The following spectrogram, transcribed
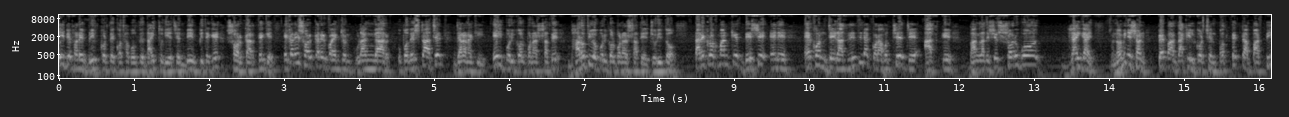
এই ব্যাপারে ব্রিফ করতে কথা বলতে দায়িত্ব দিয়েছেন বিএনপি থেকে, সরকার থেকে। এখানে সরকারের কয়েকজন কুলাঙ্গার উপদেষ্টা আছেন, যারা নাকি এই পরিকল্পনার সাথে, ভারতীয় পরিকল্পনার সাথে জড়িত। তারেক রহমানকে দেশে এনে এখন যে রাজনীতিটা করা হচ্ছে, যে আজকে বাংলাদেশের সর্ব জায়গায় নমিনেশন পেপার দাখিল করছেন প্রত্যেকটা প্রার্থী।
